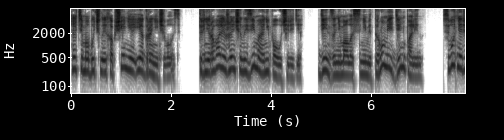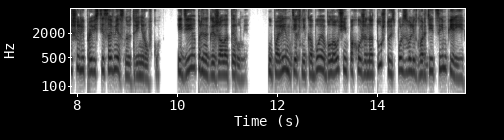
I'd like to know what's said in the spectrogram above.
Этим обычно их общение и ограничивалось. Тренировали женщины зимы они по очереди. День занималась с ними Теруми, день Полин. Сегодня решили провести совместную тренировку. Идея принадлежала Теруми. У Полин техника боя была очень похожа на ту, что использовали гвардейцы Империи,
